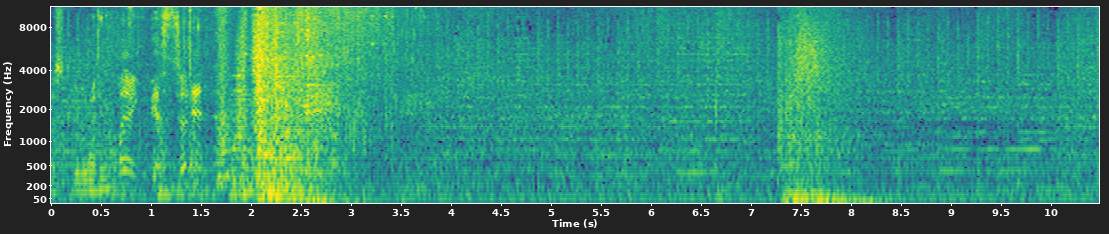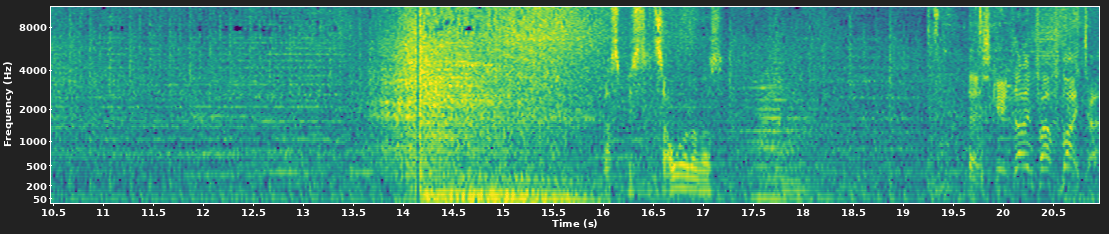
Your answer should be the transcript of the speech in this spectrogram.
Das kriegen wir hin. Bringen wir es zu Ende. Sauer oder was? Es geht einfach weiter.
